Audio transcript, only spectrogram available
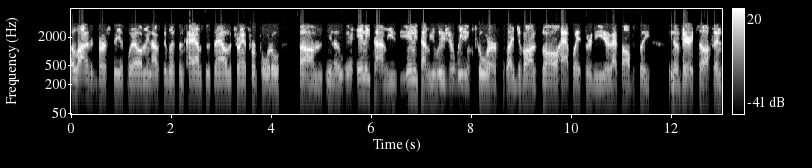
a lot of adversity as well. I mean, obviously Wynston Tabbs is now in the transfer portal. Um, you know, anytime you anytime you lose your leading scorer like Javon Small halfway through the year, that's obviously you know very tough. And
